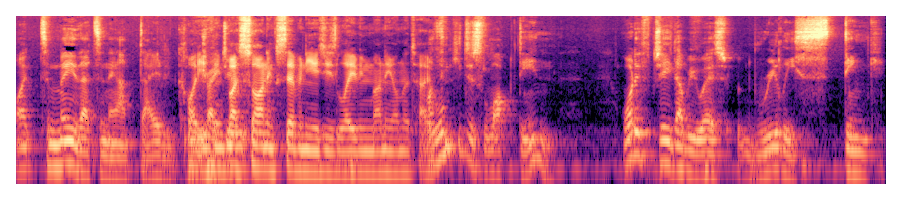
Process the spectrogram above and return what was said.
Like to me, that's an outdated What contract. you think by signing seven years he's leaving money on the table? I think you're just locked in. What if GWS really stink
